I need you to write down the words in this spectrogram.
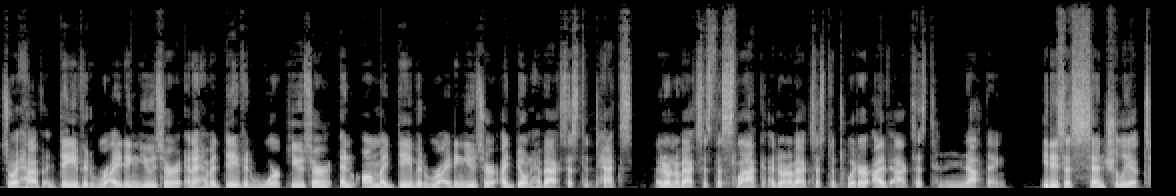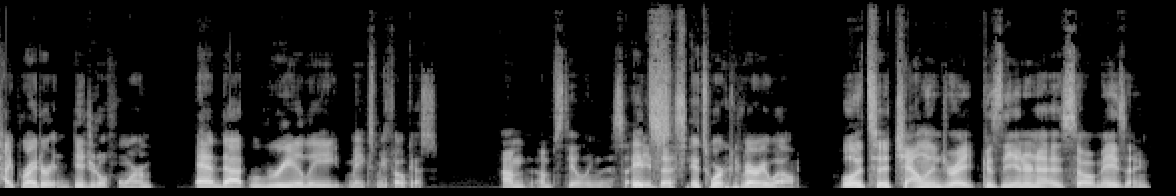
So I have a David writing user and I have a David work user. And on my David writing user, I don't have access to text. I don't have access to Slack. I don't have access to Twitter. I have access to nothing. It is essentially a typewriter in digital form. And that really makes me focus. I'm I'm stealing this. I It's, need this. it's worked very well. Well, it's a challenge, right? Because the internet is so amazing,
